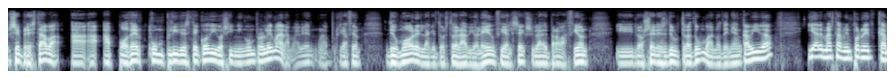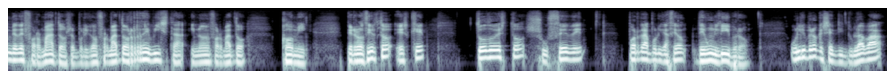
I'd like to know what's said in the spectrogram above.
se prestaba a, poder cumplir este código sin ningún problema, era más bien una publicación de humor en la que todo esto de la violencia, el sexo y la depravación y los seres de ultratumba no tenían cabida, y además también por el cambio de formato, se publicó en formato revista y no en formato cómic. Pero lo cierto es que todo esto sucede por la publicación de un libro, un libro que se titulaba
